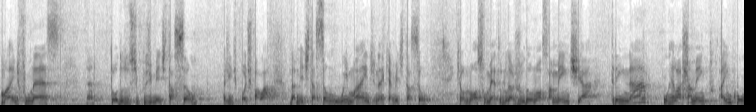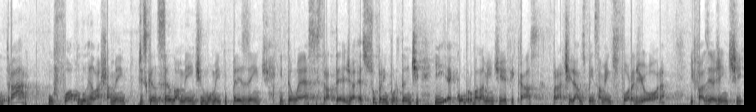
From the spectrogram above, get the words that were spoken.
mindfulness, né? todos os tipos de meditação a gente pode falar da meditação WeMind, né, que é a meditação que é o nosso método que ajuda a nossa mente a treinar o relaxamento, a encontrar o foco do relaxamento, descansando a mente no momento presente. Então essa estratégia é super importante e é comprovadamente eficaz para tirar os pensamentos fora de hora e fazer a gente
